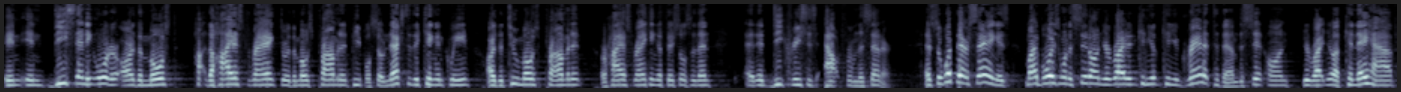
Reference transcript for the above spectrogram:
in, in descending order, are the most, the highest ranked or the most prominent people. So next to the king and queen are the two most prominent or highest ranking officials, and then and it decreases out from the center. And so what they're saying is, my boys want to sit on your right, and can you, can you grant it to them to sit on your right and your left? Can they have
